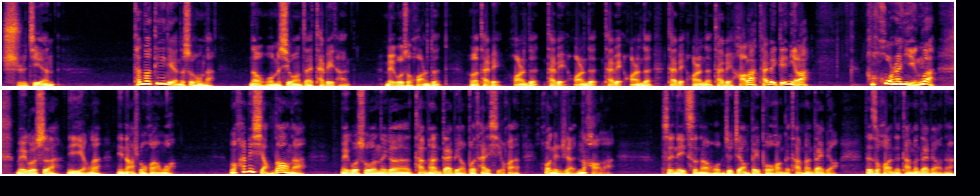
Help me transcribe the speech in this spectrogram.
时间。谈到地点的时候呢？那我们希望在台北谈，美国说华盛顿，说台北，华盛顿，台北，华盛顿，台北，华盛顿，台北，华盛顿，台北，好了，台北给你了，忽然赢了，美国是啊，你赢了，你拿什么还我？我还没想到呢，美国说那个谈判代表不太喜欢，换个人好了，所以那次呢，我们就这样被迫换个谈判代表，这次换的谈判代表呢，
